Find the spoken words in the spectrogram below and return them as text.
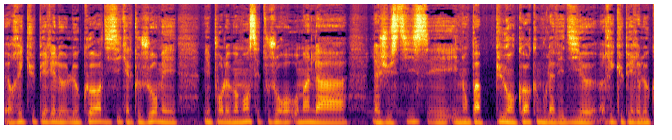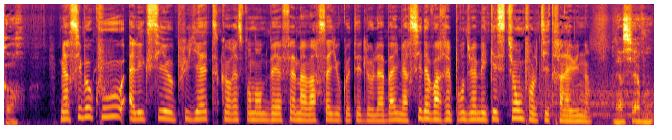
récupérer le, corps d'ici quelques jours, mais pour le moment, c'est toujours aux mains de la, justice et ils n'ont pas pu encore, comme vous l'avez dit, récupérer le corps. Merci beaucoup, Alexis Pluyette, correspondant de BFM à Marseille aux côtés de Lola Bay. Merci d'avoir répondu à mes questions pour le titre à la une. Merci à vous.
